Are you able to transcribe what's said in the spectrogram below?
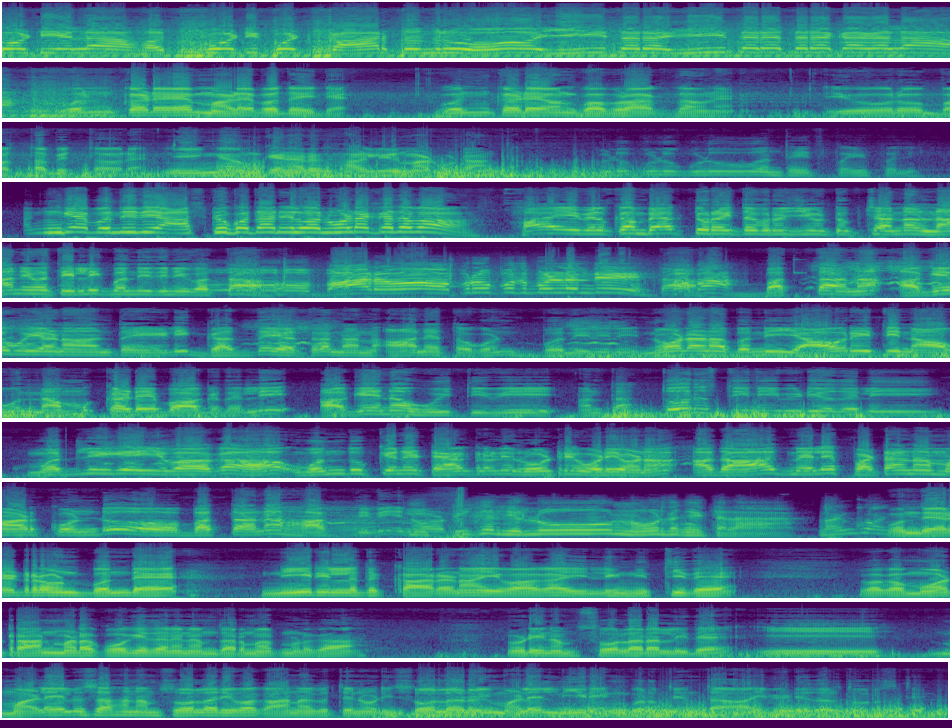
ಕೋಟಿ ಎಲ್ಲ ಹತ್ ಕೋಟಿ ಕೊಟ್ಟು ಕಾರ್ ತಂದ್ರು ಈ ತರ ಈ ತರ ತರಕ್ಕಾಗಲ್ಲ. ಒಂದ್ ಕಡೆ ಮಳೆ ಬದೈತೆ ಒಂದ್ ಕಡೆ ಅವ್ನ್ ಗೊಬ್ಬರ ಹಾಕ್ತಾವನೆ ಇವರು ಭತ್ತ ಬಿತ್ತವ್ರೆ. ಹಿಂಗೆ ಅಮ್ಕೇನಾರು ಹಾಳ್ಗಿಲ್ ಮಾಡ್ಬಿಟ್ಟ ಅಂತ. ಗುಳು ಗುಳು ಗುಳು ಅಂತ ಐತ್ ಪೈಪಲ್ಲಿ. ಹಂಗೆ ಬಂದಿದ್ಯಾ? ಅಷ್ಟು ಗೊತ್ತಾನಿಲ್ವಾ ನೋಡಕ್ಕದವ hi welcome back to Raitha Guruji YouTube channel ನಾನು ಇವತ್ತು ಇಲ್ಲಿಗೆ ಬಂದಿದ್ದೀನಿ ಗೊತ್ತಾ? ಓ, ಬಾರೋ ಅಪರೂಪದ ಮುಳ್ಳಂದಿ. ಬಾಬಾ. ಭತ್ತನ ಅಗೆ ಉಯ್ಯೋಣ ಅಂತ ಹೇಳಿ ಗದ್ದೆ ಹತ್ರ ನಾನು ಆನೆ ತಗೊಂಡ್ ಬಂದಿದ್ದೀನಿ. ನೋಡೋಣ ಬನ್ನಿ ಯಾವ ರೀತಿ ನಾವು ನಮ್ಮ ಕಡೆ ಭಾಗದಲ್ಲಿ ಅಗೆನ ಹುಯ್ತೀವಿ ಅಂತ ತೋರಿಸ್ತೀನಿ ಈ ವಿಡಿಯೋದಲ್ಲಿ. ಮೊದ್ಲಿಗೆ ಇವಾಗ ಕೆನೆ ಟ್ರ್ಯಾಕ್ಟರ್ ಅಲ್ಲಿ ರೋಟ್ರಿ ಹೊಡೆಯೋಣ. ಅದಾದ್ಮೇಲೆ ಪಟಾಣ ಮಾಡ್ಕೊಂಡು ಭತ್ತನ ಹಾಕ್ತಿವಿ. ನೋಡಿ ಫಿಗರ್ ಎಲ್ಲೋ ನೋಡ್ದಂಗೈತಲ್ಲ ಒಂದ್ ಎರಡ್ ರೌಂಡ್ ಬಂದೆ. ನೀರಿಲ್ಲದ ಕಾರಣ ಇವಾಗ ಇಲ್ಲಿಗೆ ನಿಂತಿದೆ. ಇವಾಗ ಮೋಟ್ರ್ ಆನ್ ಮಾಡೋಕೆ ಹೋಗಿದ್ದಾನೆ ನಮ್ಮ ಧರ್ಮತ್ ಹುಡುಗ ನೋಡಿ ನಮ್ಮ ಸೋಲಾರಲ್ಲಿದೆ ಅಲ್ಲಿ ಇದೆ ಈ ಮಳೆಯಲ್ಲೂ ಸಹ ನಮ್ಮ ಸೋಲಾರ್ ಇವಾಗ ಆನ್ ಆಗುತ್ತೆ. ನೋಡಿ ಸೋಲಾರ್ ಈ ಮಳೆಯಲ್ಲಿ ನೀರು ಹೆಂಗೆ ಬರುತ್ತೆ ಅಂತ ಈ ವಿಡಿಯೋದಲ್ಲಿ ತೋರಿಸ್ತೀನಿ.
